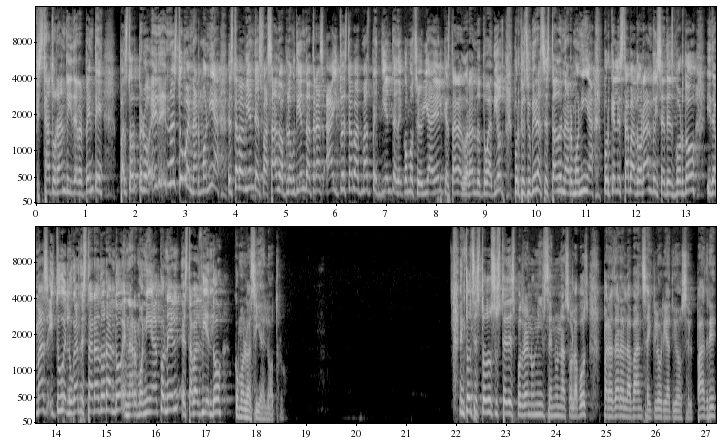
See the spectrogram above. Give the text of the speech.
que está adorando y de repente, pastor, pero él no estuvo en armonía, estaba bien desfasado, aplaudiendo atrás. Ay, tú estabas más pendiente de cómo se oía él que estar adorando tú a Dios, porque si hubieras estado en armonía, porque él estaba adorando y se desbordó y demás, y tú en lugar de estar adorando en armonía con él, estabas viendo cómo lo hacía el otro. Entonces todos ustedes podrán unirse en una sola voz para dar alabanza y gloria a Dios, el Padre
